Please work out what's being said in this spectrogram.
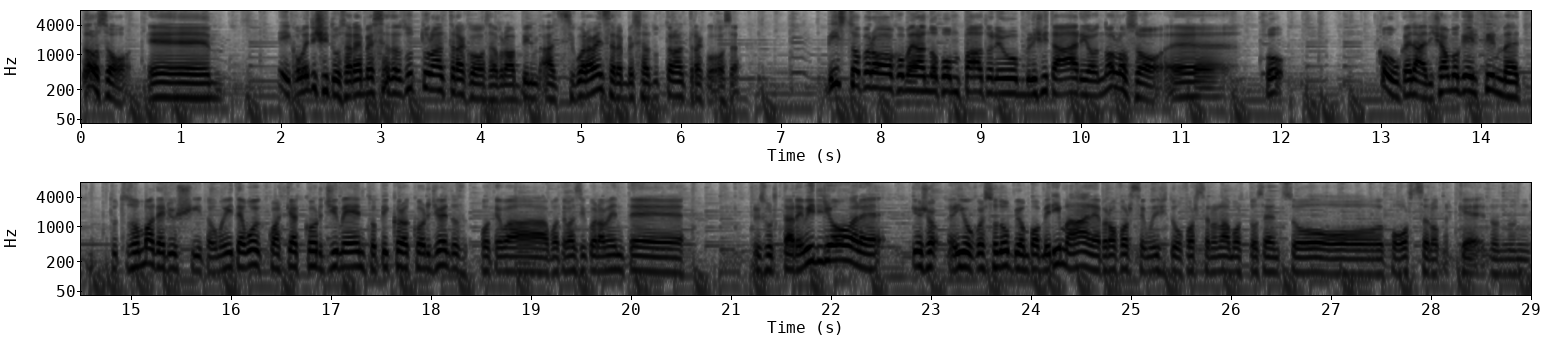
Non lo so, eh, e come dici tu, sarebbe stata tutta un'altra cosa, probabilmente, anzi sicuramente sarebbe stata tutta un'altra cosa. Visto però come l'hanno pompato nel pubblicitario, non lo so. Eh, boh. Comunque dai, diciamo che il film tutto sommato è riuscito. Come dite voi, qualche accorgimento, piccolo accorgimento, poteva, poteva sicuramente risultare migliore. Io, io, questo dubbio un po' mi rimane, però forse come dici tu, forse non ha molto senso porselo perché non, non,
